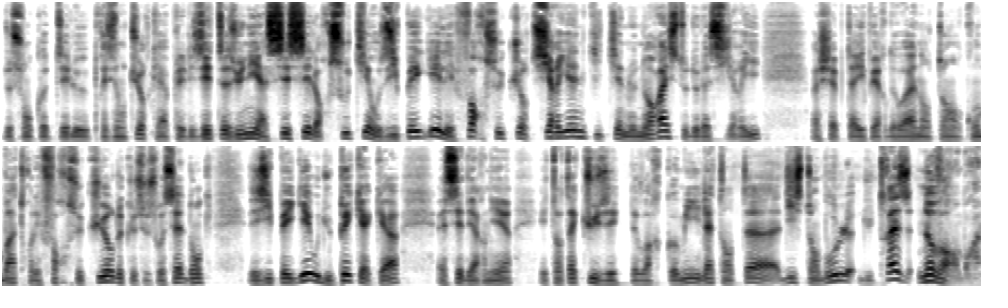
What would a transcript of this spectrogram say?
De son côté, le président turc a appelé les États-Unis à cesser leur soutien aux YPG, les forces kurdes syriennes qui tiennent le nord-est de la Syrie. Recep Tayyip Erdogan entend combattre les forces kurdes, que ce soit celles donc des YPG ou du PKK, ces dernières étant accusées d'avoir commis l'attentat d'Istanbul du 13 novembre.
